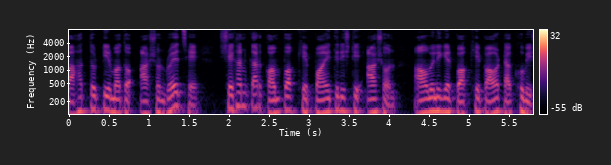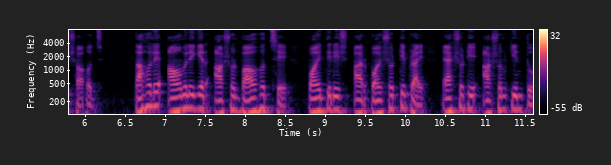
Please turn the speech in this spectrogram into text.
বাহাত্তরটির মতো আসন রয়েছে, সেখানকার কমপক্ষে পঁয়ত্রিশটি আসন আওয়ামী লীগের পক্ষে পাওয়াটা খুবই সহজ। তাহলে আওয়ামী লীগের আসন পাওয়া হচ্ছে পঁয়ত্রিশ আর পঁয়ষট্টি প্রায় একশোটি আসন কিন্তু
